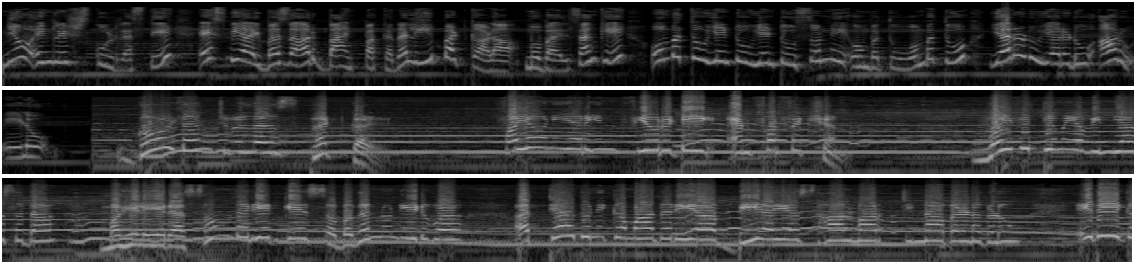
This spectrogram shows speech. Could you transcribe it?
ನ್ಯೂ ಇಂಗ್ಲಿಷ್ ಸ್ಕೂಲ್ ರಸ್ತೆ, ಎಸ್ಬಿಐ ಬಜಾರ್ ಬ್ಯಾಂಕ್ ಪಕ್ಕದಲ್ಲಿ ಪಟ್ಕಾಳ. ಮೊಬೈಲ್ ಸಂಖ್ಯೆ ಒಂಬತ್ತು ಎಂಟು ಎಂಟು ಸೊನ್ನೆ ಒಂಬತ್ತು ಒಂಬತ್ತು ಎರಡು ಎರಡು ಆರು ಏಳು. Golden jewellers Bhatkal pioneer in purity and perfection ವೈವಿಧ್ಯಮಯ ವಿನ್ಯಾಸದ ಮಹಿಳೆಯರ ಸೌಂದರ್ಯಕ್ಕೆ ಸೊಬಗನ್ನು ನೀಡುವ ಅತ್ಯಾಧುನಿಕ ಮಾದರಿಯ ಬಿಐಎಸ್ ಹಾಲ್ಮಾರ್ಕ್ ಚಿನ್ನಾಭರಣಗಳು ಇದೀಗ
